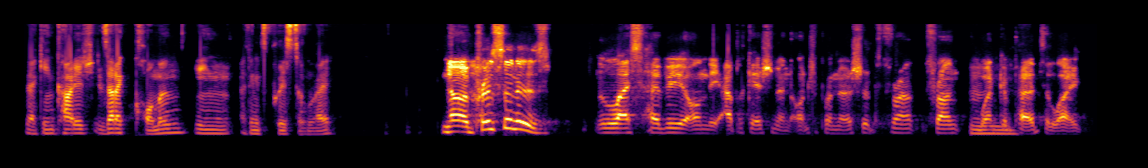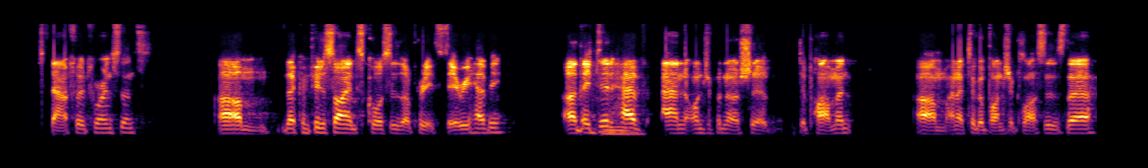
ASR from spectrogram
like in college. Is that like common in? I think it's Princeton, right? No, Princeton is less heavy on the application and entrepreneurship front front mm. when compared to like Stanford, for instance. Um, the computer science courses are pretty theory heavy. Uh, they did mm. have an entrepreneurship department, um, and I took a bunch of classes there,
